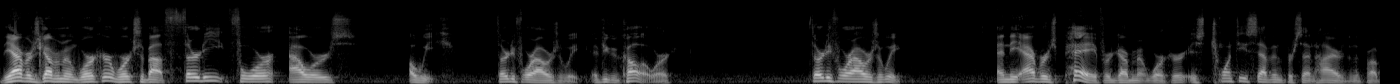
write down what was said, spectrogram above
The average government worker works about 34 hours a week. 34 hours a week, if you could call it work. 34 hours a week. And the average pay for government worker is 27% higher than the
